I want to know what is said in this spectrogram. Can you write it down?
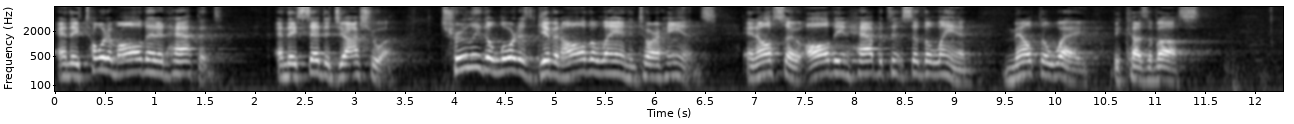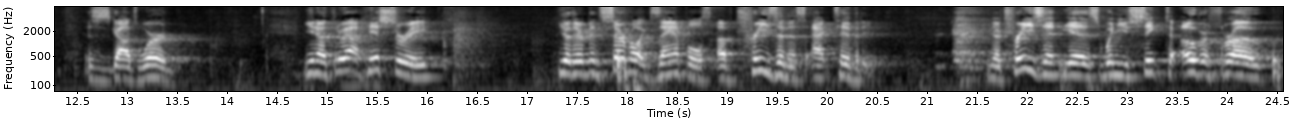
And they told him all that had happened. And they said to Joshua, Truly the Lord has given all the land into our hands, and also all the inhabitants of the land melt away because of us. This is God's word. You know, throughout history, you know, there have been several examples of treasonous activity. You know, treason is when you seek to overthrow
